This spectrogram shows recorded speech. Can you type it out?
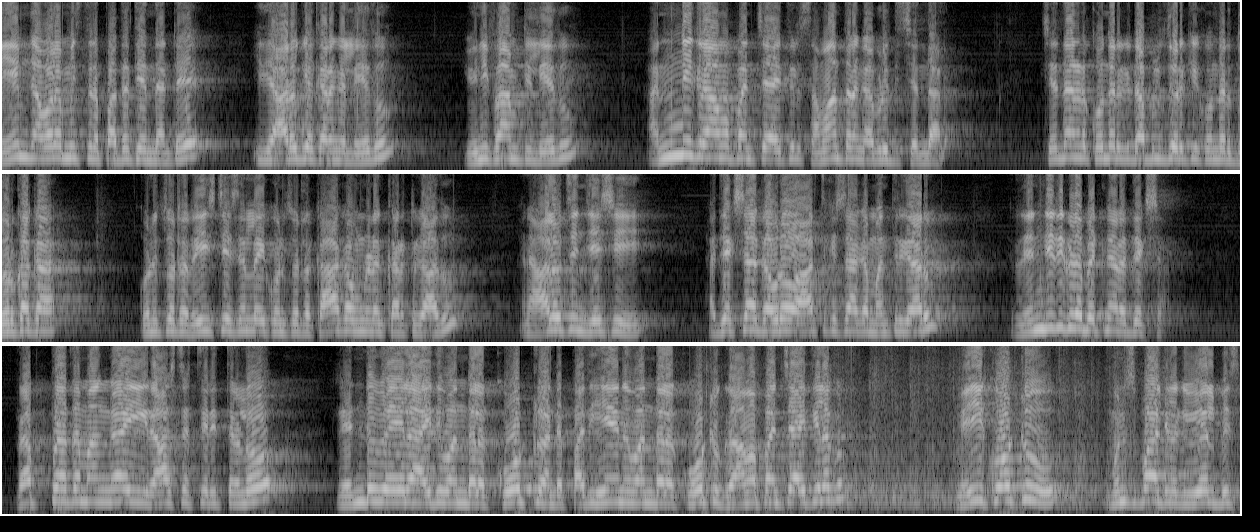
మేము అవలంబిస్తున్న పద్ధతి ఏంటంటే ఇది ఆరోగ్యకరంగా లేదు యూనిఫామిటీ లేదు అన్ని గ్రామ పంచాయతీలు సమాంతరంగా అభివృద్ధి చెందాలి. చెందాలంటే కొందరికి డబ్బులు దొరికి కొందరు దొరకక కొన్ని చోట్ల రిజిస్ట్రేషన్లు కొన్ని చోట్ల కాక ఉండడం కరెక్ట్ కాదు అని ఆలోచన చేసి అధ్యక్ష గౌరవ ఆర్థిక శాఖ మంత్రి గారు రెండింటి కూడా పెట్టినారు అధ్యక్ష. ప్రప్రథమంగా ఈ రాష్ట్ర చరిత్రలో రెండు వేల ఐదు వందల కోట్లు అంటే పదిహేను వందల కోట్లు గ్రామ పంచాయతీలకు వెయ్యి కోట్లు మున్సిపాలిటీలకు యుఎల్బిస్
